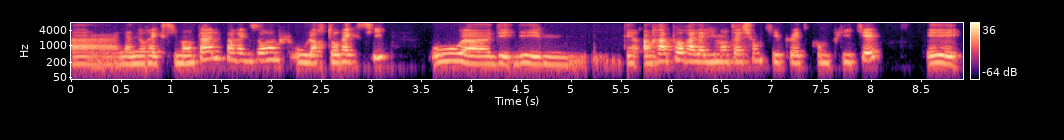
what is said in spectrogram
à l'anorexie mentale, par exemple, ou l'orthorexie, ou euh, des, un rapport à l'alimentation qui peut être compliqué et,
